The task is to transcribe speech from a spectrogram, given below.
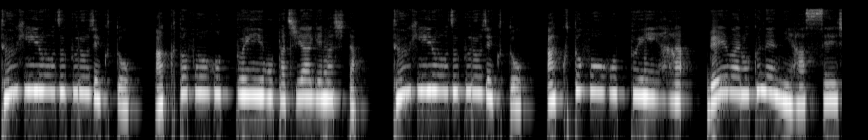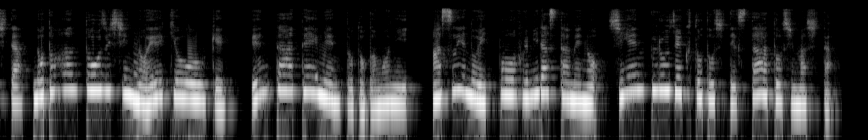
Two Heroes プロジェクト、Act for Hop E を立ち上げました。Two Heroes プロジェクト、Act for Hop E 派、令和6年に発生した能登半島地震の影響を受け、エンターテイメントとともに、明日への一歩を踏み出すための支援プロジェクトとしてスタートしました。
